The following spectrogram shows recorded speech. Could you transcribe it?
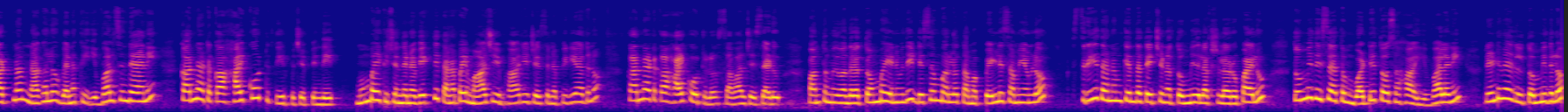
కట్నం నగలు వెనక్కి ఇవ్వాల్సిందే అని కర్ణాటక హైకోర్టు తీర్పు చెప్పింది. ముంబైకి చెందిన వ్యక్తి తనపై మాజీ భార్య చేసిన ఫిర్యాదును కర్ణాటక హైకోర్టులో సవాల్ చేశాడు. పంతొమ్మిది వందల తొంభై ఎనిమిది డిసెంబర్లో తమ పెళ్ళి సమయంలో స్త్రీధనం కింద తెచ్చిన తొమ్మిది లక్షల రూపాయలు తొమ్మిది శాతం వడ్డీతో సహా ఇవ్వాలని రెండు వేల తొమ్మిదిలో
